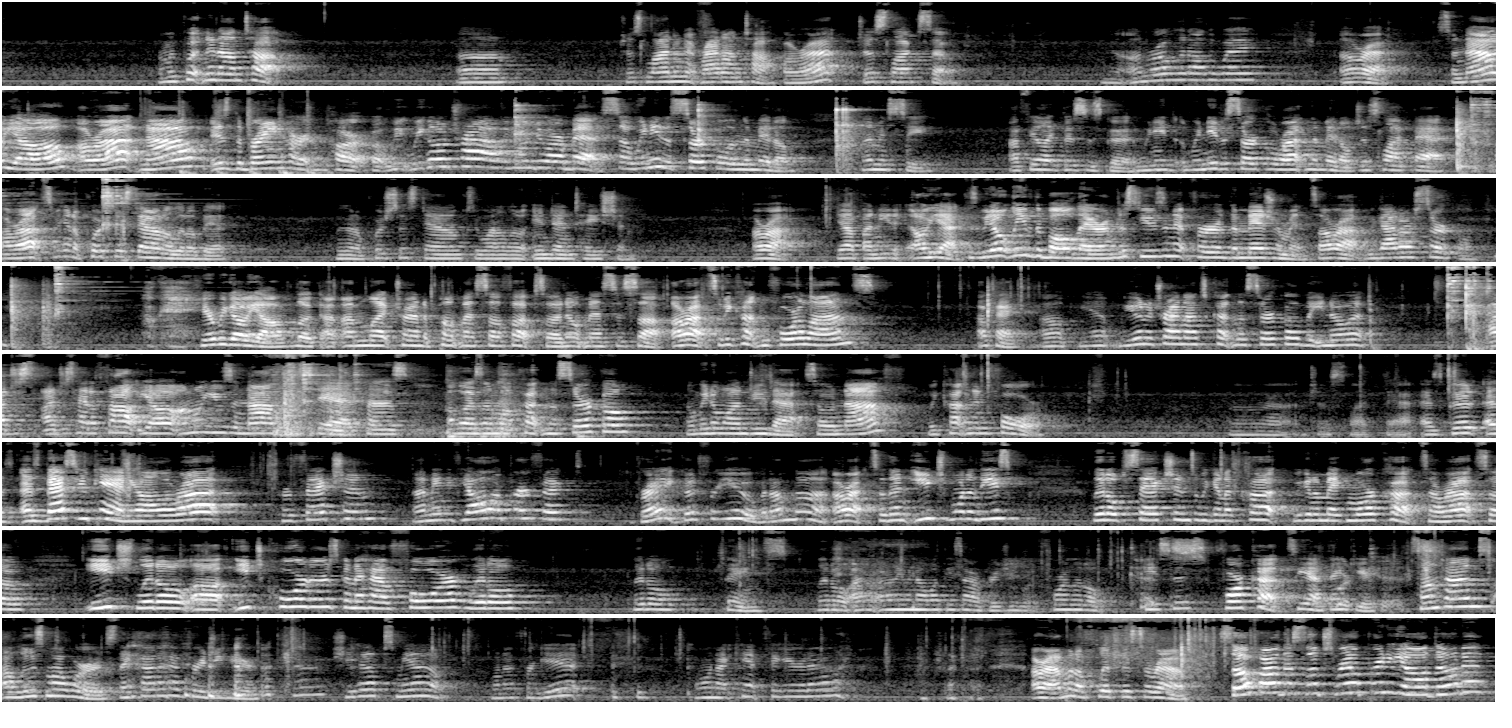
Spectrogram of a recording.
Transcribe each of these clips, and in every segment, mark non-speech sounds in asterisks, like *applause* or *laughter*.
and we're putting it on top. Um, just lining it right on top, all right? Just like so. I'm gonna unroll it all the way. All right. So now, y'all, all right, now is the brain hurting part, but we, we gonna try, we gonna do our best. So we need a circle in the middle. Let me see. I feel like this is good. We need, we need a circle right in the middle, just like that. All right, so we're gonna push this down a little bit. We're gonna push this down because we want a little indentation. All right, yep, I need it. Oh yeah, because we don't leave the bowl there. I'm just using it for the measurements. All right, we got our circle. Okay, here we go, y'all. Look, I'm like trying to pump myself up so I don't mess this up. All right, so we cut in four lines. Okay, oh, yeah, we're gonna try not to cut in the circle, but you know what? I just I just had a thought, y'all. I'm gonna use a knife instead, because otherwise I'm gonna cut in the circle, and we don't wanna do that. So knife, we cutting in four. Right, just like that. As good, as, as best you can, y'all, all right? Perfection. I mean, if y'all are perfect, great, good for you, but I'm not. All right, so then each one of these little sections we're gonna cut, we're gonna make more cuts, all right? So each little, uh, each quarter is gonna have four little, little things. Little, I don't, I don't even know what these are, Bridget. Four little cuts. pieces? Four cuts, yeah, thank four you. Cuts. Sometimes I lose my words. Thank God I have Bridget here. *laughs* she helps me out when I forget or when I can't figure it out. *laughs* All right, I'm gonna flip this around. So far, this looks real pretty, y'all, don't it?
